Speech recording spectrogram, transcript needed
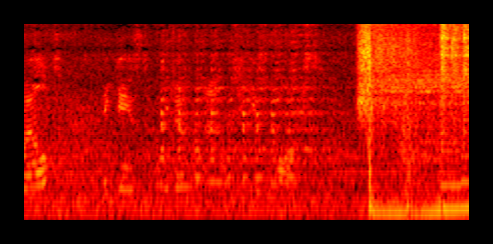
world against Putin and his orcs.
